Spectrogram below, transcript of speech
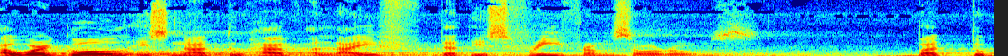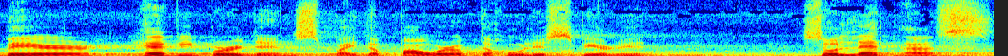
Our goal is not to have a life that is free from sorrows, but to bear heavy burdens by the power of the Holy Spirit. So let us,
